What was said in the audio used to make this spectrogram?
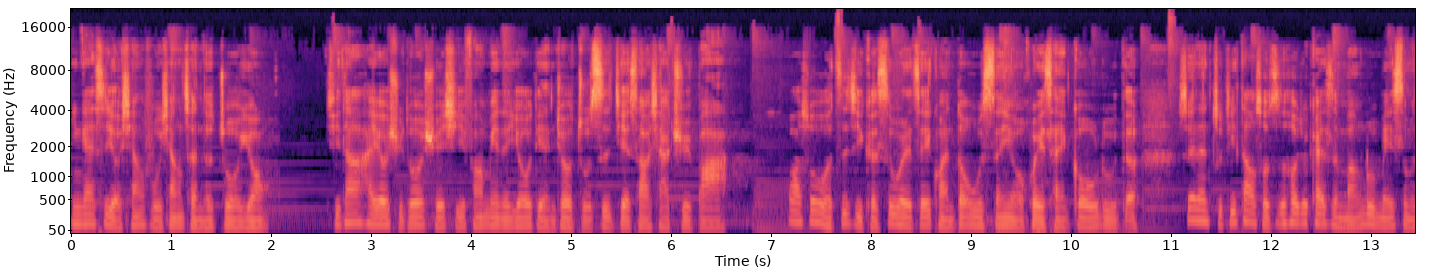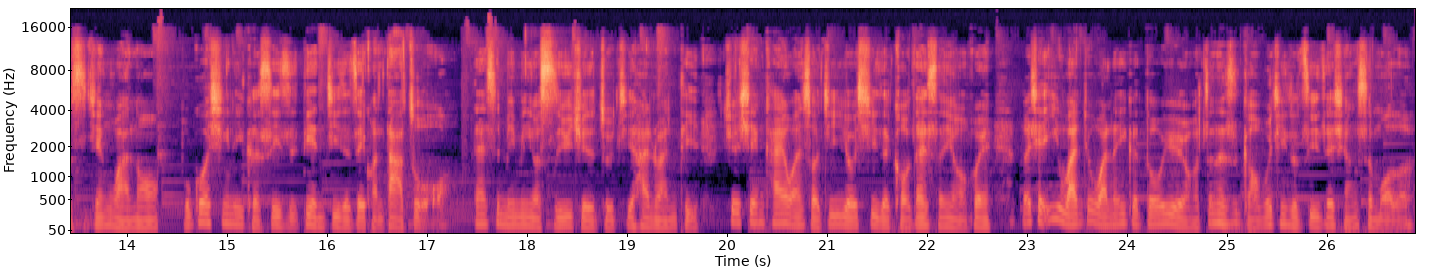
应该是有相辅相成的作用。其他还有许多学习方面的优点，就逐次介绍下去吧。话说我自己可是为了这一款动物森友会才购入的，虽然主机到手之后就开始忙碌，没什么时间玩哦，不过心里可是一直惦记着这款大作哦。但是明明有食欲曲的主机和软体，却先开玩手机游戏的口袋森友会，而且一玩就玩了一个多月哦，真的是搞不清楚自己在想什么了。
